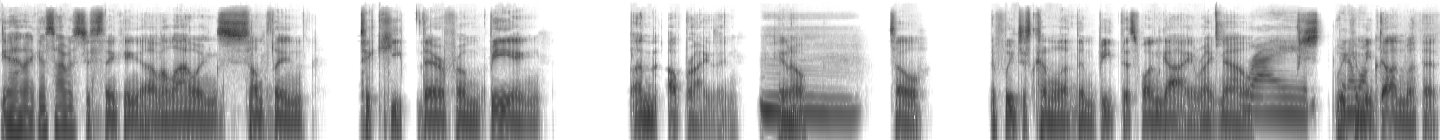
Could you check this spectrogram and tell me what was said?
yeah, and I guess I was just thinking of allowing something to keep there from being an uprising. You know, Mm, So if we just kind of let them beat this one guy right now, right just- we Then can be won't- done with it,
